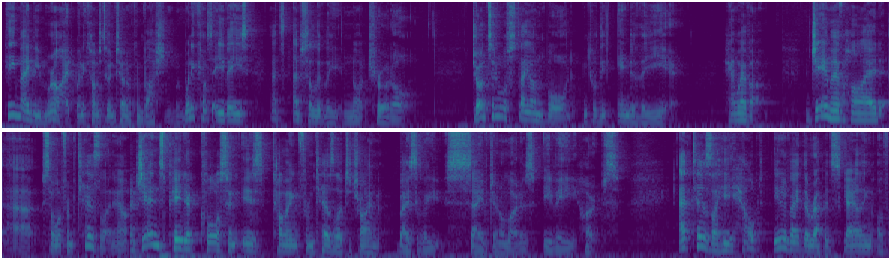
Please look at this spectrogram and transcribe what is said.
he may be right when it comes to internal combustion, but when it comes to EVs, that's absolutely not true at all. Johnson will stay on board until the end of the year. However, GM have hired uh, someone from Tesla. Now, Jens Peter Clausen is coming from Tesla to try and basically save General Motors' EV hopes. At Tesla, he helped innovate the rapid scaling of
